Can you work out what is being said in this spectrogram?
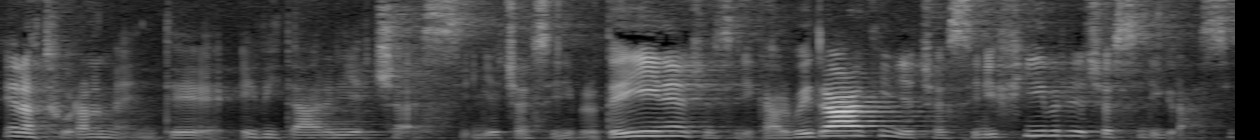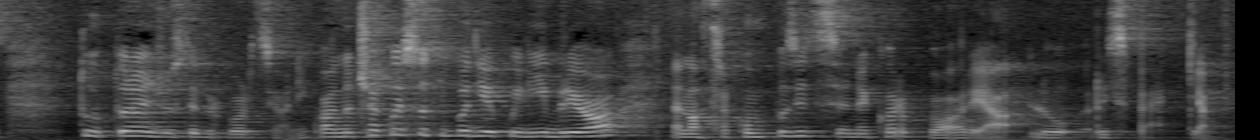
e naturalmente evitare gli eccessi, gli eccessi di proteine, gli eccessi di carboidrati, gli eccessi di fibre, gli eccessi di grassi tutto nelle giuste proporzioni. Quando c'è questo tipo di equilibrio, la nostra composizione corporea lo rispecchia.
